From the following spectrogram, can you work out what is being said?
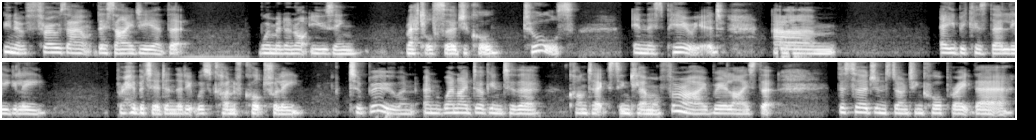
you know, throws out this idea that women are not using metal surgical tools in this period. Um, a because they're legally prohibited and that it was kind of culturally taboo. And and when I dug into the context in Clermont-Ferrand, I realised that the surgeons don't incorporate there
